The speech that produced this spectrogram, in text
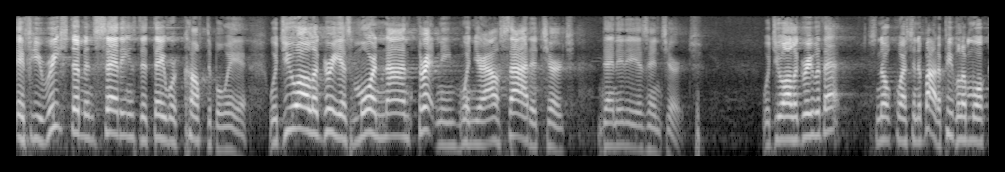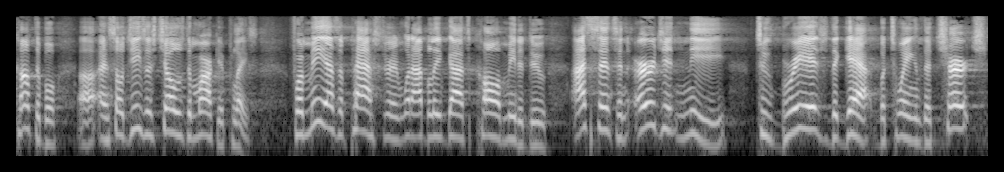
if he reached them in settings that they were comfortable in. Would you all agree it's more non threatening when you're outside of church than it is in church? Would you all agree with that? There's no question about it. People are more comfortable. Uh, and so Jesus chose the marketplace. For me as a pastor and what I believe God's called me to do, I sense an urgent need to bridge the gap between the church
